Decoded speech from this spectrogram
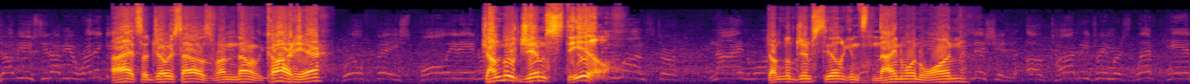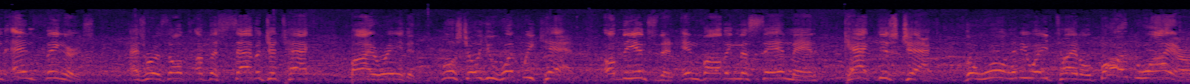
WCW Renegade All right. So Joey Styles running down the card here. will face Paulie Dangerous Jungle Jim Steele. Monster 911 Jungle Jim Steele against 911. condition of Tommy Dreamer's left hand and fingers as a result of the savage attack by Raven. We'll show you what we can of the incident involving the Sandman, Cactus Jack, the World Heavyweight title, barbed wire,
